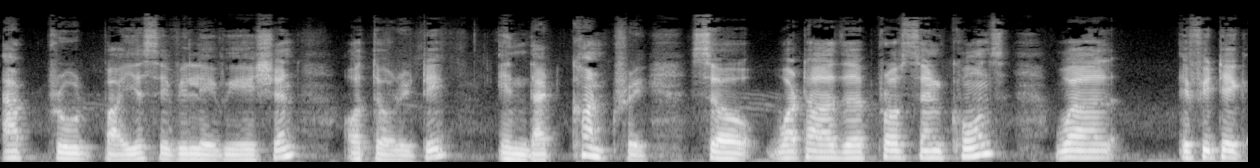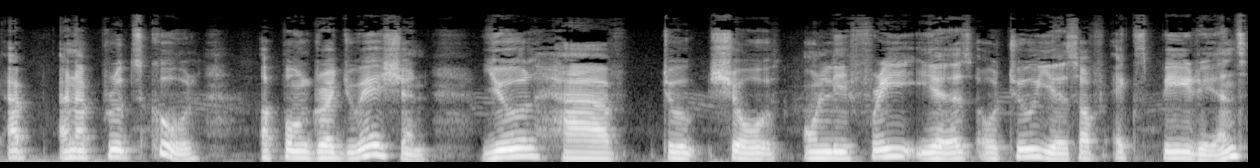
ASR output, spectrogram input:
approved by a civil aviation authority in that country. So what are the pros and cons? Well, if you take an approved school, upon graduation, you'll have to show only three years or two years of experience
